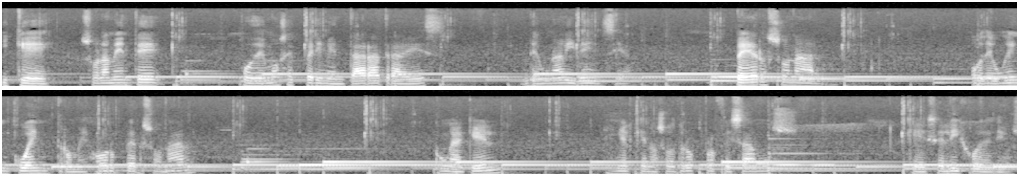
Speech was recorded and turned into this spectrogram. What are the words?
Y que solamente podemos experimentar a través de una vivencia personal o de un encuentro mejor personal con aquel en el que nosotros profesamos que es el Hijo de Dios.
